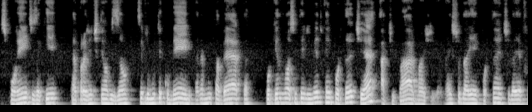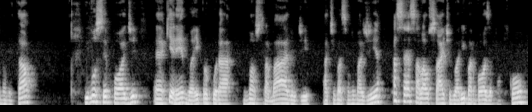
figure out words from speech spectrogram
expoentes aqui é, para a gente ter uma visão sempre muito ecumênica, né, muito aberta, porque no nosso entendimento o que é importante é ativar magia. Né? Isso daí é importante, isso daí é fundamental. E você pode, é, querendo aí procurar o nosso trabalho de ativação de magia, acessa lá o site do aribarbosa.com,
